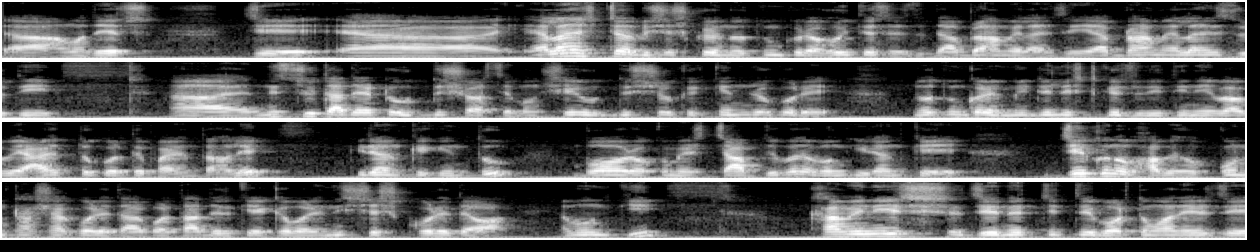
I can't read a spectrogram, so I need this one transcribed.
আহ, আমাদের যে অ্যালায়েন্সটা বিশেষ করে নতুন করে হইতেছে যে আব্রাহাম অ্যালায়েন্স এই আব্রাহাম অ্যালায়েন্স যদি নিশ্চয়ই তাদের একটা উদ্দেশ্য আছে এবং সেই উদ্দেশ্যকে কেন্দ্র করে নতুন করে মিডল ইস্টকে যদি তিনি এভাবে আয়ত্ত করতে পারেন, তাহলে ইরানকে কিন্তু বড় রকমের চাপ দেবেন এবং ইরানকে যে কোনোভাবে হোক কোণঠাসা করে তারপর তাদেরকে একেবারে নিঃশেষ করে দেওয়া। এমনকি খামেনির যে নেতৃত্বে বর্তমানের যে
